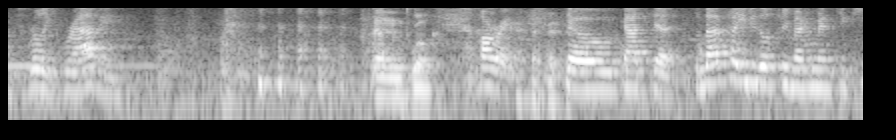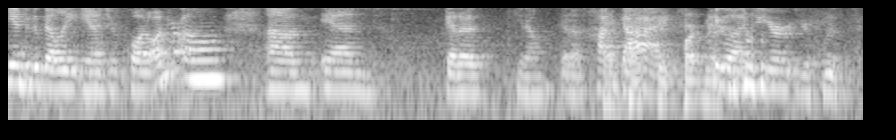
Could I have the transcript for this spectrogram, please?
It's really grabbing. and 12. All right, so that's it. So that's how you do those three measurements. You can do the belly and your quad on your own um, and get a, you know, get a hot Fantastic. guy partner. to uh, do your, your glutes.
